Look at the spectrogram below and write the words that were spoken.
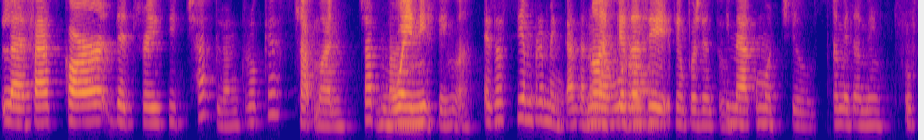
la de Fast Car de Tracy Chapman, creo que es. Chapman. Chapman. Buenísima. Esa siempre me encanta. No, No, me es que es así, 100%. Y me da como chills. A mí también. Uf.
